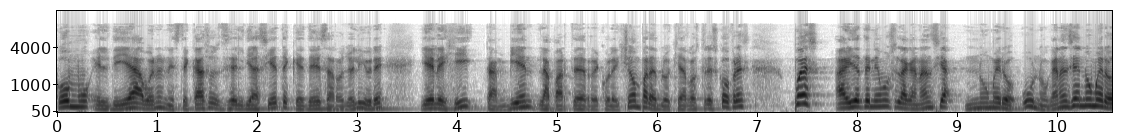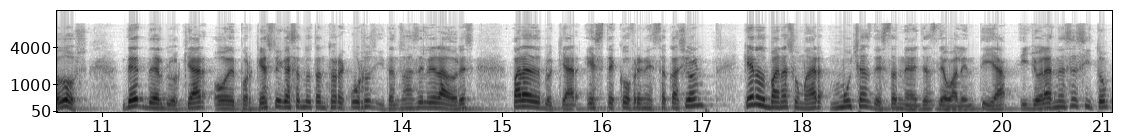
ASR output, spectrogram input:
como el día, bueno, en este caso es el día 7 que es de desarrollo libre y elegí también la parte de recolección para desbloquear los tres cofres, pues ahí ya tenemos la ganancia número 1. Ganancia número 2 de desbloquear o de por qué estoy gastando tantos recursos y tantos aceleradores para desbloquear este cofre en esta ocasión, que nos van a sumar muchas de estas medallas de valentía y yo las necesito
